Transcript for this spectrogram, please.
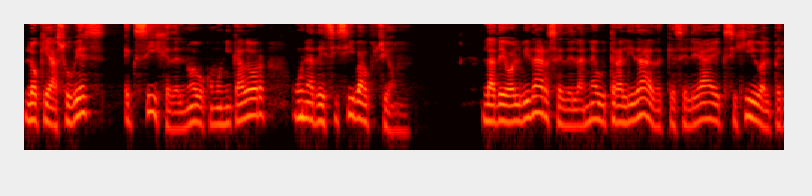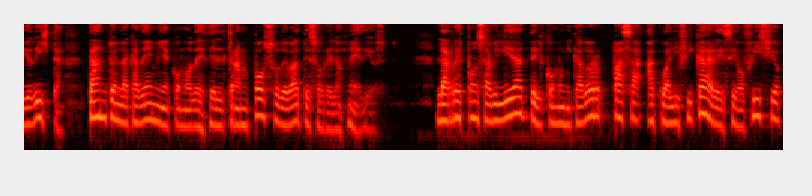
Lo que a su vez exige del nuevo comunicador una decisiva opción, la de olvidarse de la neutralidad que se le ha exigido al periodista tanto en la academia como desde el tramposo debate sobre los medios. La responsabilidad del comunicador pasa a cualificar ese oficio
